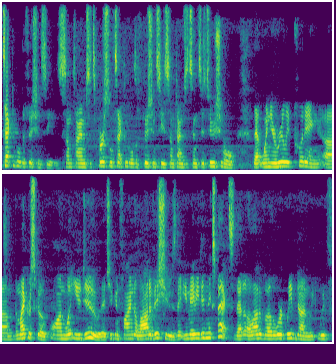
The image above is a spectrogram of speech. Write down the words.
technical deficiencies, sometimes it's personal technical deficiencies, sometimes it's institutional, that when you're really putting um, the microscope on what you do, that you can find a lot of issues that you maybe didn't expect, that a lot of uh, the work we've done, we, we've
